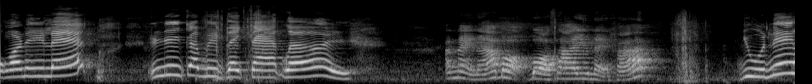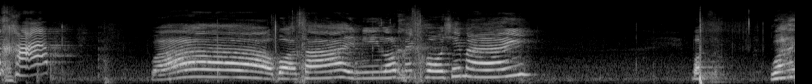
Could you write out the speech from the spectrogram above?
งอันนี้เล็กอันนี้จะมีแตกๆเลย อันไหนนะบ่อบ่อทรายอยู่ไหนครับอยู่นี่ครับ ว้าวบ่อทรายมีรถแมคโครใช่ไหมบ่อว้าย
